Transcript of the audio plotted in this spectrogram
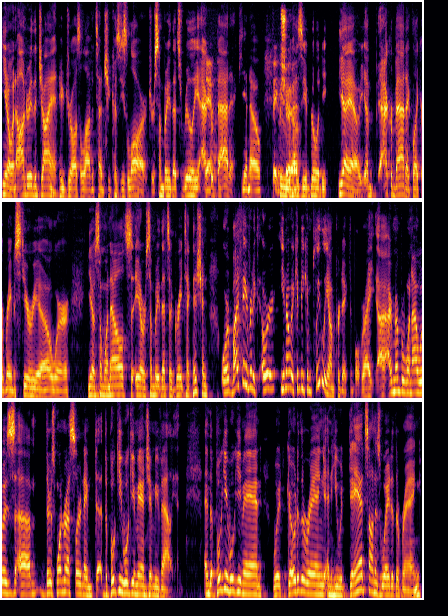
you know an Andre the Giant who draws a lot of attention because he's large, or somebody that's really acrobatic, yeah. you know, Big who show. has the ability, yeah, yeah, acrobatic like a Rey Mysterio or you know someone else or somebody that's a great technician or my favorite or you know it can be completely unpredictable right i, I remember when i was um, there's one wrestler named the boogie woogie man jimmy valiant and the boogie woogie man would go to the ring and he would dance on his way to the ring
